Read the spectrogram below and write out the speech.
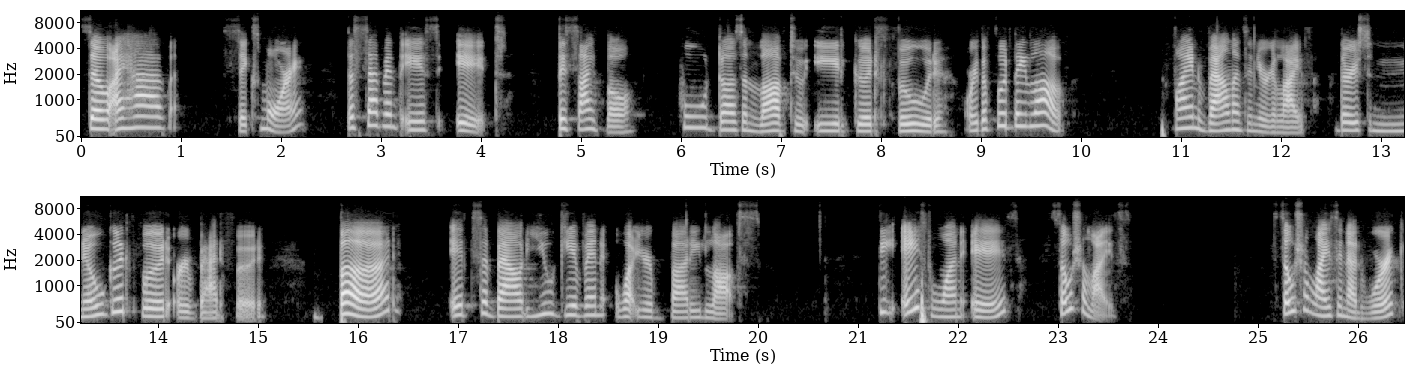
So, I have six more. The seventh is eat. Besides, though, who doesn't love to eat good food or the food they love? Find balance in your life. There's no good food or bad food, but it's about you giving what your body loves. The eighth one is socialize. Socializing at work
